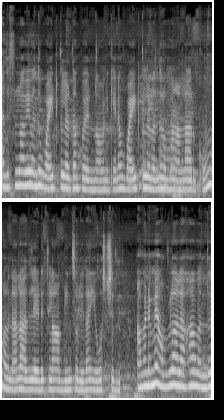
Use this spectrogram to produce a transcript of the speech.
அது ஃபுல்லாகவே வந்து ஒயிட் கலர் தான் போயிருந்தோம். அவனுக்கு ஏன்னா ஒயிட் கலர் வந்து ரொம்ப நல்லாயிருக்கும் அதனால் அதில் எடுக்கலாம் அப்படின்னு சொல்லி தான் யோசிச்சிருந்தேன். அவனுமே அவ்வளோ அழகாக வந்து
